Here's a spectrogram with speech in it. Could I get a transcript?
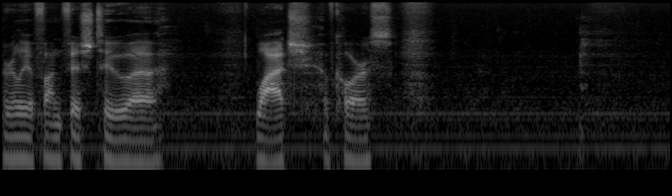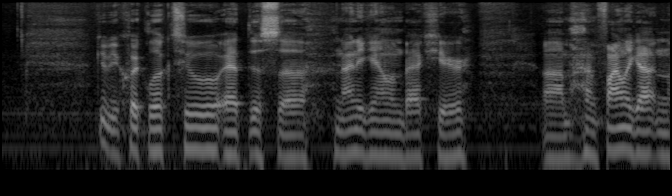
really a fun fish to uh, watch, of course. Give you a quick look too at this uh, 90 gallon back here. Um, I've finally gotten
